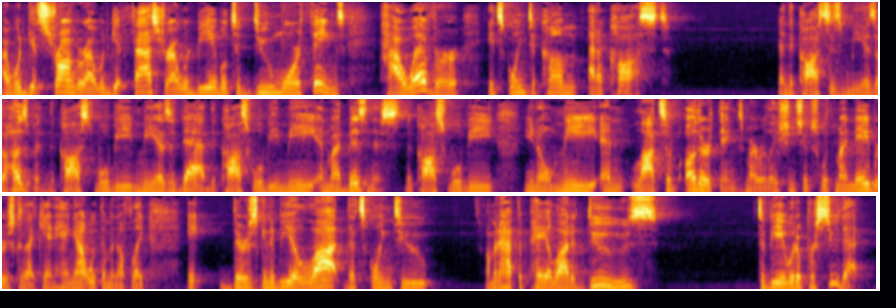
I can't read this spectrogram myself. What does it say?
I would get stronger, I would get faster, I would be able to do more things. However, it's going to come at a cost. And the cost is me as a husband. The cost will be me as a dad. The cost will be me and my business. The cost will be, you know, me and lots of other things, my relationships with my neighbors because I can't hang out with them enough. Like it, there's going to be a lot that's going to, I'm going to have to pay a lot of dues to be able to pursue that.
